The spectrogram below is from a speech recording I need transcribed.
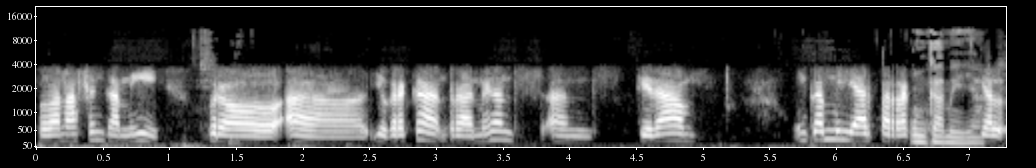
poden anar fent camí, però eh, jo crec que realment ens, ens queda un camí llarg per recorrer. Un camí llarg. que el-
